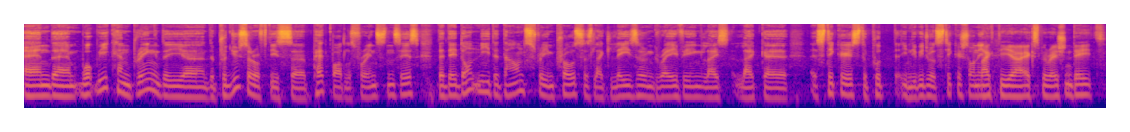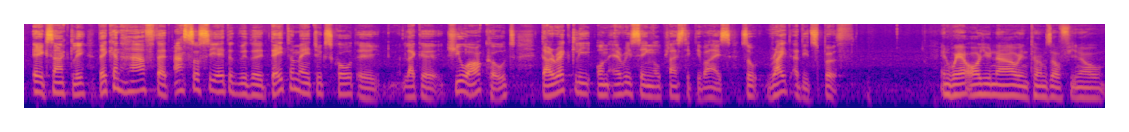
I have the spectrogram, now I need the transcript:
And um, what we can bring the, uh, the producer of these uh, PET bottles, for instance, is that they don't need a downstream process like laser engraving, like, like uh, stickers to put individual stickers on it. Like the uh, expiration date? Exactly. They can have that associated with a data matrix code, uh, like a QR code, directly on every single plastic device. So right at its birth. And where are you now in terms of, you know,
